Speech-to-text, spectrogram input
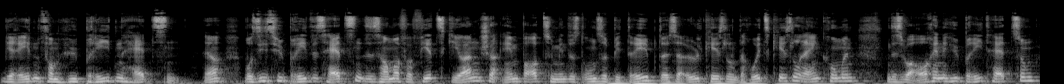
wir reden vom hybriden Heizen. Ja, was ist hybrides Heizen? Das haben wir vor 40 Jahren schon einbaut, zumindest unser Betrieb. Da ist ein Ölkessel und ein Holzkessel reinkommen. Und das war auch eine Hybridheizung.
